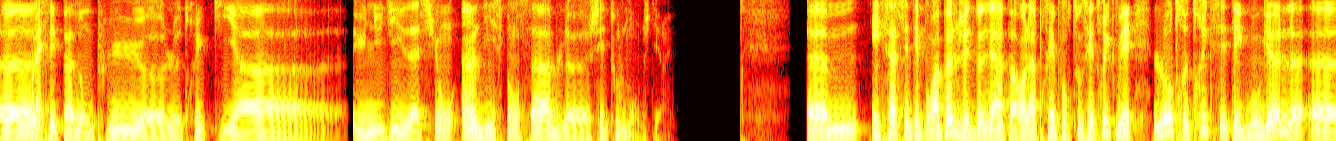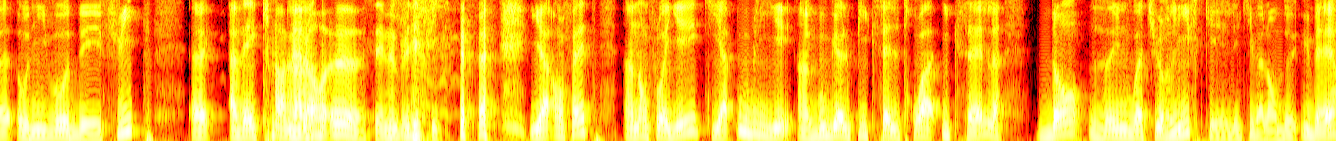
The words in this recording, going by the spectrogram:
euh, c'est pas non plus euh, le truc qui a une utilisation indispensable euh, chez tout le monde, je dirais. Euh, et ça, c'était pour Apple. Je vais te donner la parole après pour tous ces trucs. Mais l'autre truc, c'était Google au niveau des fuites. Euh, avec. Ah, mais alors eux, c'est même plus des fuites. Il y a en fait un employé qui a oublié un Google Pixel 3 XL dans une voiture Lyft, qui est l'équivalent de Uber.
